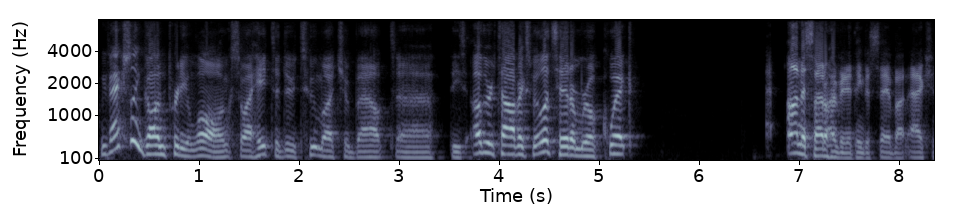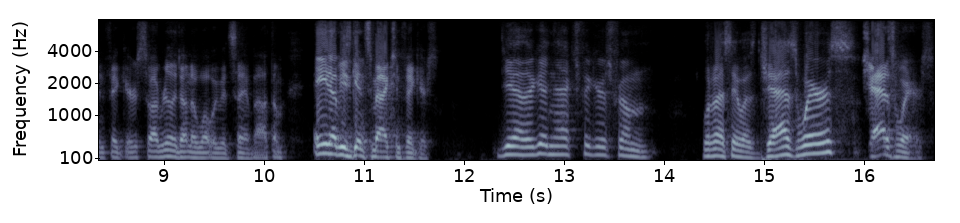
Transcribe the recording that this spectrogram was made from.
we've actually gone pretty long, so I hate to do too much about uh, these other topics, but let's hit them real quick. Honestly, I don't have anything to say about action figures, so I really don't know what we would say about them. AEW's getting some action figures. yeah, they're getting action figures from what did I say was Jazwares. Jazwares.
